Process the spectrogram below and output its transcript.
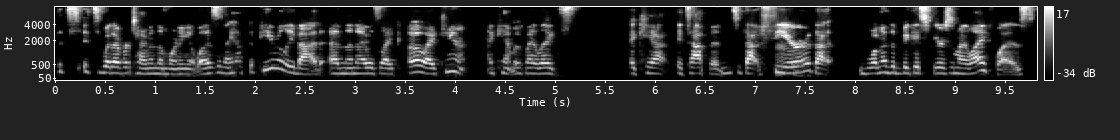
it's it's whatever time in the morning it was, and I have to pee really bad. And then I was like, oh, I can't, I can't move my legs, I can't. It's happened. That fear, oh. that one of the biggest fears in my life was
